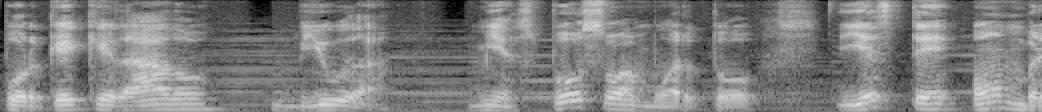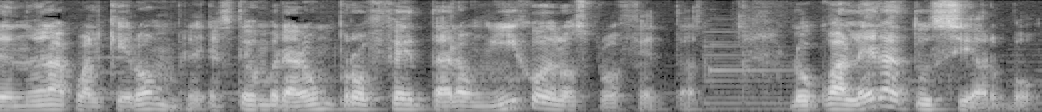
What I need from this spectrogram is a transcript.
porque he quedado viuda. Mi esposo ha muerto y este hombre no era cualquier hombre. Este hombre era un profeta, era un hijo de los profetas, lo cual era tu siervo.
